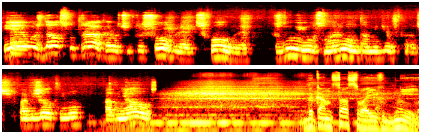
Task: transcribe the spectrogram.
И я его ждал с утра, короче, пришел, блядь, в школу, блядь. Жду его, смотрю, он там идет, короче. Побежал к нему, обнял его. До конца своих дней.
